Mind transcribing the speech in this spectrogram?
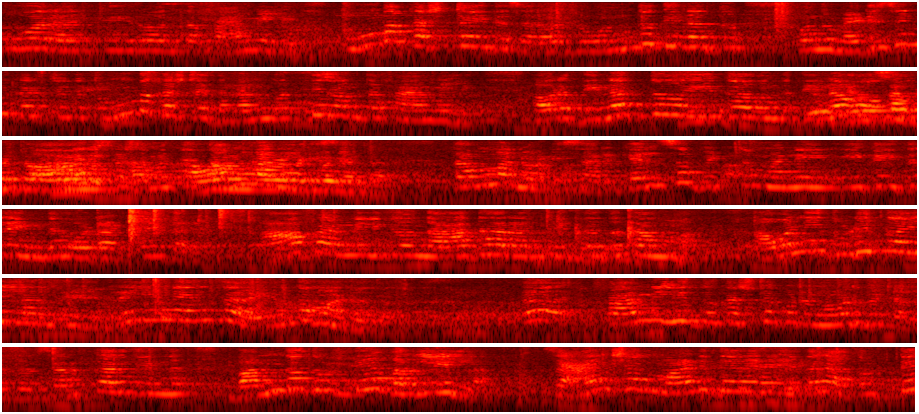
ಪುವರ್ ಆಗಿ ಇರುವಂತ ಫ್ಯಾಮಿಲಿ ತುಂಬಾ ಕಷ್ಟ ಇದೆ ಸರ್ ಅವ್ರಿಗೆ ಒಂದು ದಿನದ್ದು ಒಂದು ಮೆಡಿಸಿನ್ ಖರ್ಚಿಗೆ ತುಂಬಾ ಕಷ್ಟ ಇದೆ ನನ್ಗೆ ಗೊತ್ತಿರುವಂತ ಫ್ಯಾಮಿಲಿ ಅವರ ದಿನದ್ದು ಈಗ ಒಂದು ದಿನ? ತಮ್ಮ ನೋಡಿ ಸರ್ ಕೆಲಸ ಬಿಟ್ಟು ಮನೆ ಈಗ ಇದ್ರೆ ಹಿಂದೆ ಓಡಾಡ್ತಾ ಇದ್ದಾರೆ. ಆ ಫ್ಯಾಮಿಲಿಗೆ ಒಂದು ಆಧಾರ ಅಂತ ಇದ್ದದ್ದು ತಮ್ಮ. ಅವನೇ ದುಡಿತಾ ಇಲ್ಲ ಅಂತ ಹೇಳಿದ್ರೆ ಇನ್ನೆಂತ ಎಂತ ಮಾಡೋದು? ಫ್ಯಾಮಿಲಿದ್ದು ಕಷ್ಟ ಕೂಡ ನೋಡ್ಬೇಕಲ್ಲ ಸರ್ ಸರ್ಕಾರದಿಂದ ಬಂದ ದುಡ್ಡೇ ಬರಲಿಲ್ಲ. ಸ್ಯಾಂಕ್ಷನ್ ಮಾಡಿದ್ದೇವೆ ಹೇಳಿದರೆ ಆ ದುಡ್ಡೇ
